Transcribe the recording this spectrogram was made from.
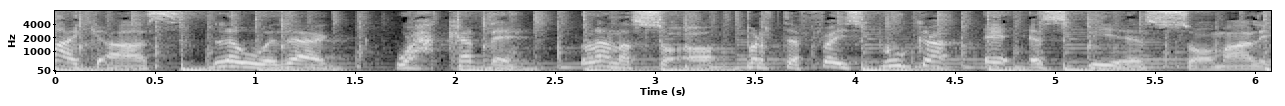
like aas la wadaag wax ka dheh lana soco barta facebooka ee sb s soomaali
